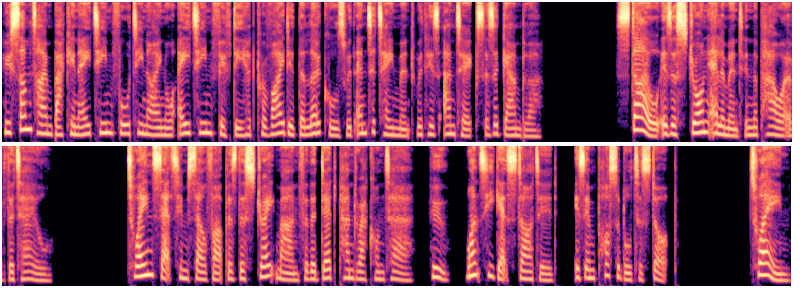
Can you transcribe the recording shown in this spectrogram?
who sometime back in 1849 or 1850 had provided the locals with entertainment with his antics as a gambler. Style is a strong element in the power of the tale. Twain sets himself up as the straight man for the deadpan raconteur, who, once he gets started, is impossible to stop. Twain,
